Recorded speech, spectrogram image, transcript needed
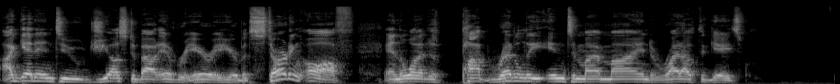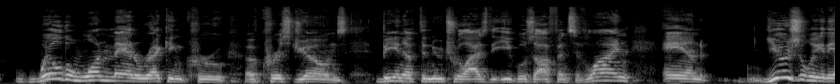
I get into just about every area here, but starting off, and the one that just popped readily into my mind right out the gates Will the one man wrecking crew of Chris Jones be enough to neutralize the Eagles' offensive line? And usually the,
